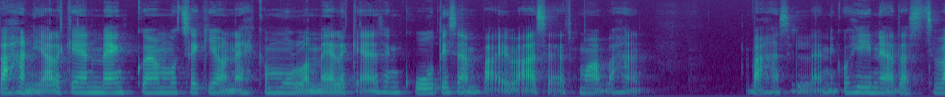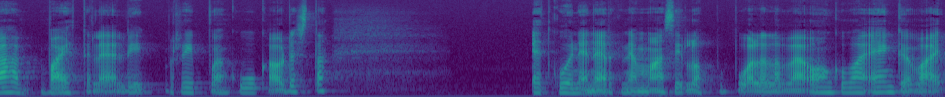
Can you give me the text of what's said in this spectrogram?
vähän jälkeen menkkoja, mutta sekin on ehkä mulla melkein sen kuutisen päivää se, että mä oon vähän, vähän silleen niin kuin hiineä, tästä se vähän vaihtelee riippuen kuukaudesta, että kuin energinen mä oon siinä loppupuolella vai onko vai enkö vai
